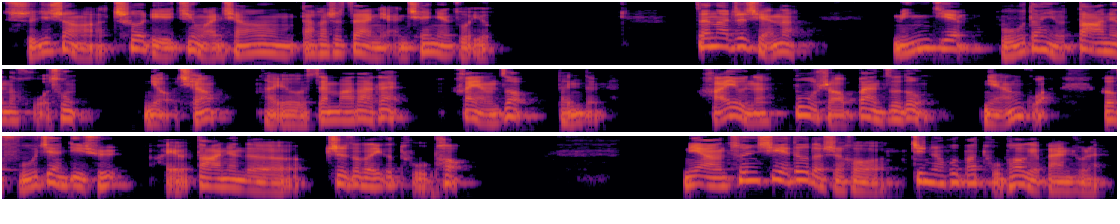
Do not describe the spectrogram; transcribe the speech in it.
实际上啊，彻底禁完枪大概是在两千年左右。在那之前呢，民间不但有大量的火铳、鸟枪，还有三八大盖、汉阳造等等，还有呢不少半自动。两广和福建地区还有大量的制造的一个土炮，两村械斗的时候，经常会把土炮给搬出来。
